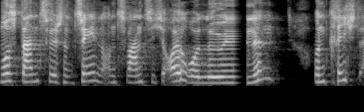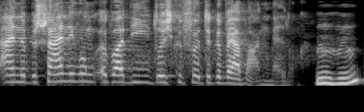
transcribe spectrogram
muss dann zwischen 10 und 20 Euro löhnen und kriegt eine Bescheinigung über die durchgeführte Gewerbeanmeldung. Mhm.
